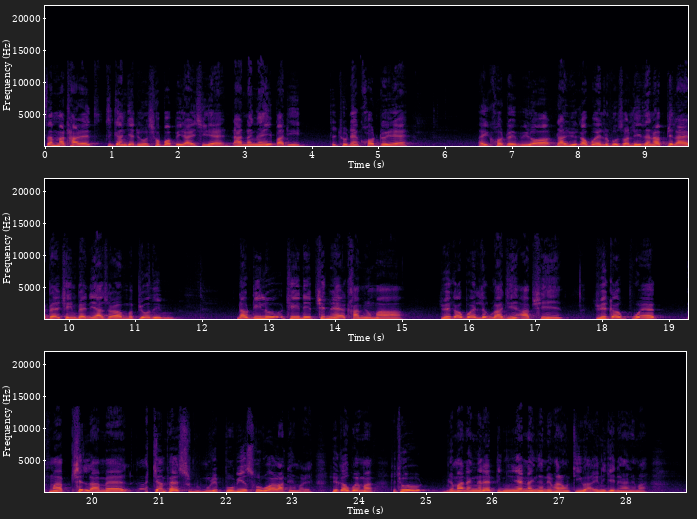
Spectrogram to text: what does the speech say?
သတ်မှတ်ထားတဲ့စည်းကမ်းချက်တွေကိုဆော့ပေါ်ပေးတာရှိတယ်ဒါနိုင်ငံရေးပါတီတချို့နဲ့ခေါ်တွေ့တယ် အဲ့ခေါ်တွေ့ပြီးတော့ဒါရွေးကောက်ပွဲလုပ်ဖို့ဆိုတော့လေသံတော့ပြစ်လာတယ်ဘယ်အချိန်ဘယ်နေရာဆိုတော့မပြောသေးဘူးနောက်ဒီလိုအခြေအနေဖြစ်နေတဲ့အခါမျိုးမှာရွေးကောက်ပွဲလှုပ်လာခြင်းအပြင်ရွေးကောက်ပွဲမှာဖြစ်လာမဲ့အကြမ်းဖက်ဆူပူမှုတွေပိုပြီးဆိုးရွားလာနေပါတယ်ရွေးကောက်ပွဲမှာတချို့မြန်မာနိုင်ငံရဲ့တည်ငြိမ်တဲ့နိုင်ငံတွေမှာတော့ကြည်ပါအင်ဒီဂျီနိုင်ငံတွေမှာ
